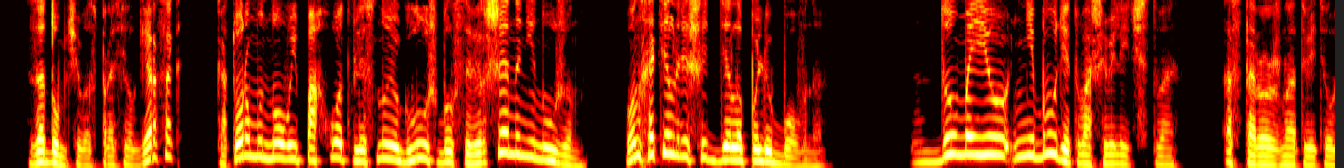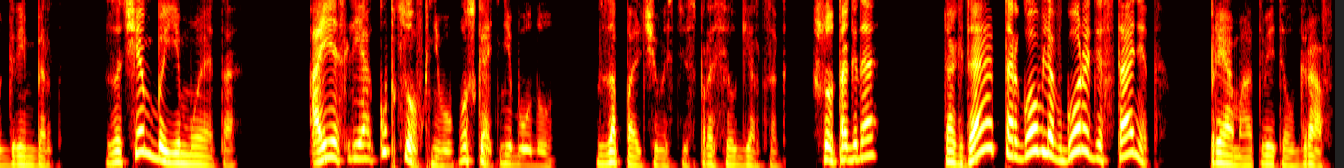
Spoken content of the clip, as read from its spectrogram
— задумчиво спросил герцог, которому новый поход в лесную глушь был совершенно не нужен. Он хотел решить дело полюбовно. — Думаю, не будет, Ваше Величество, — осторожно ответил Гримберт. — Зачем бы ему это? — А если я купцов к нему пускать не буду? — в запальчивости спросил герцог. — Что тогда? — Тогда торговля в городе станет, — прямо ответил граф.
